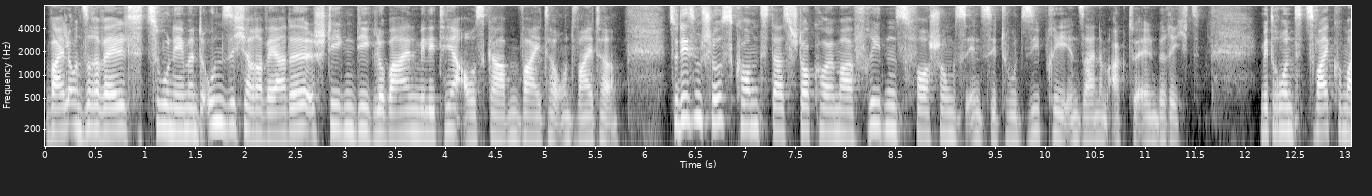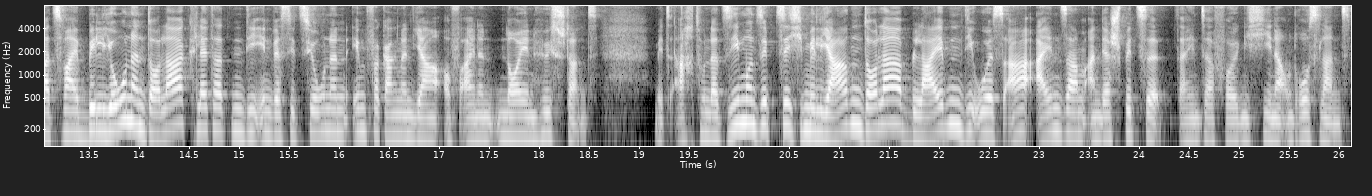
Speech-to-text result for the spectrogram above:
Weil unsere Welt zunehmend unsicherer werde, stiegen die globalen Militärausgaben weiter und weiter. Zu diesem Schluss kommt das Stockholmer Friedensforschungsinstitut SIPRI in seinem aktuellen Bericht. Mit rund 2,2 Billionen Dollar kletterten die Investitionen im vergangenen Jahr auf einen neuen Höchststand. Mit 877 Milliarden Dollar bleiben die USA einsam an der Spitze. Dahinter folgen China und Russland.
